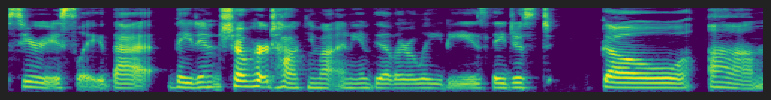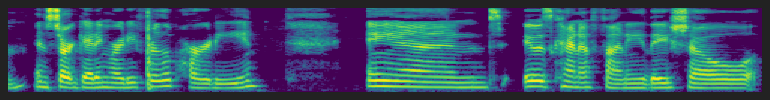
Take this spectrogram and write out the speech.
seriously, that they didn't show her talking about any of the other ladies. They just go um and start getting ready for the party. And it was kind of funny. They show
